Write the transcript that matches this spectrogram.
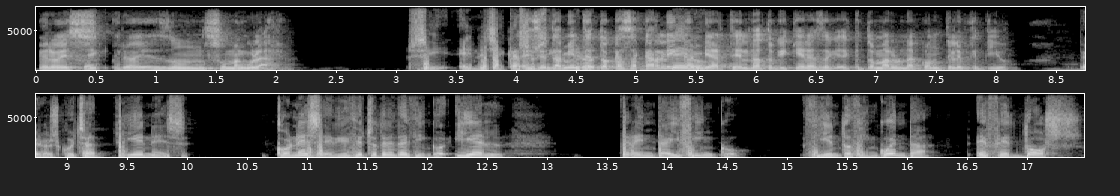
Pero es, pero es un zoom angular. Sí, en ese caso. Ese también te toca sacarle y cambiarte el dato que quieras que tomar una con teleobjetivo. Pero escucha, tienes con ese 1835 y el 35 150 F2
